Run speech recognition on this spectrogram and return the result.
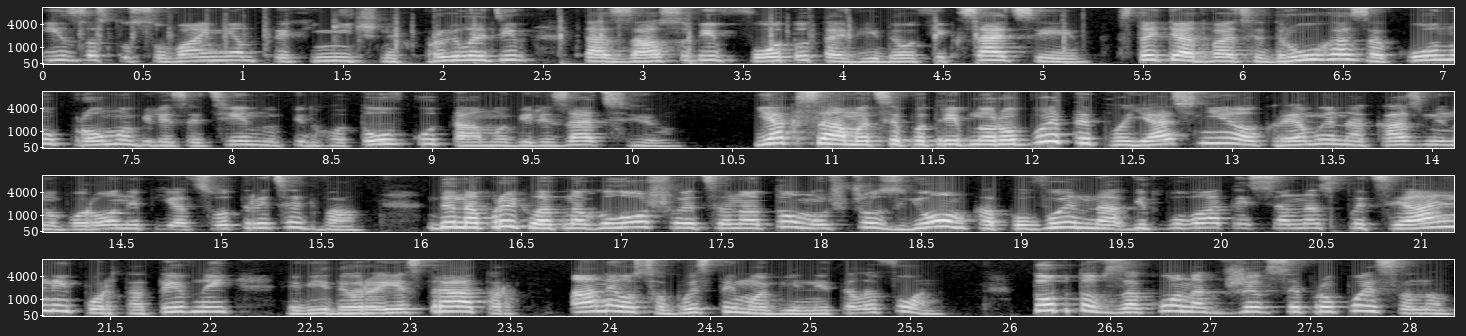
із застосуванням технічних приладів та засобів фото та відеофіксації. Стаття 22 закону про мобілізаційну підготовку та мобілізацію. Як саме це потрібно робити, пояснює окремий наказ Міноборони 532, де, наприклад, наголошується на тому, що зйомка повинна відбуватися на спеціальний портативний відеореєстратор, а не особистий мобільний телефон. Тобто в законах вже все прописано.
